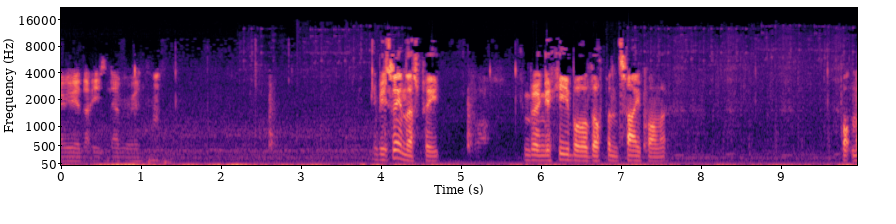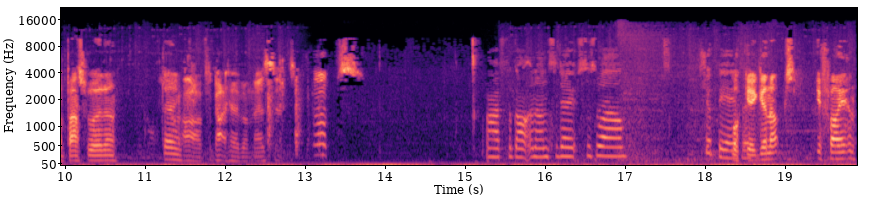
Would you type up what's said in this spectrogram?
area that he's never in. Hmm. Have you seen this, Pete? You can bring a keyboard up and type on it. Putting the password in. Ding. Oh, I forgot herbal medicines. Oops. I've forgotten antidotes as well. Should be over. Look, Gigginox, you're fighting.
